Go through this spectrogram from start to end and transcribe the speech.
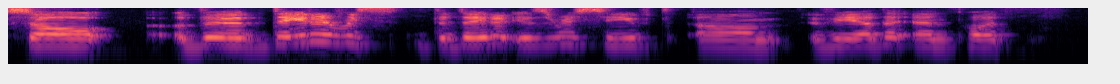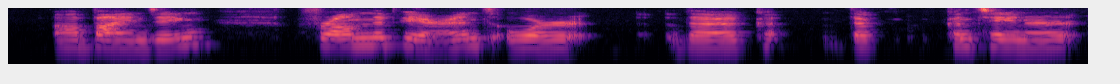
so the data the data is received um, via the input uh, binding from the parent or the the container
